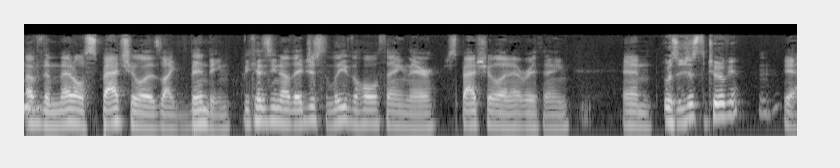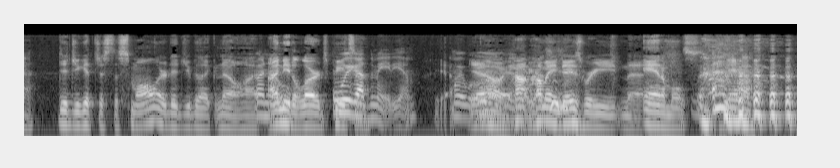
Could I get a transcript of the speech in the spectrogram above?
of the metal spatula is like bending because you know they just leave the whole thing there, spatula and everything, and Was it just the two of you? Mm-hmm. yeah. Did you get just the small, or did you be like, no, I, Oh, no. I need a large pizza? We got the medium. Yeah. We- we Yeah. went oh, how, how many days were you eating that? animals. Yeah,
